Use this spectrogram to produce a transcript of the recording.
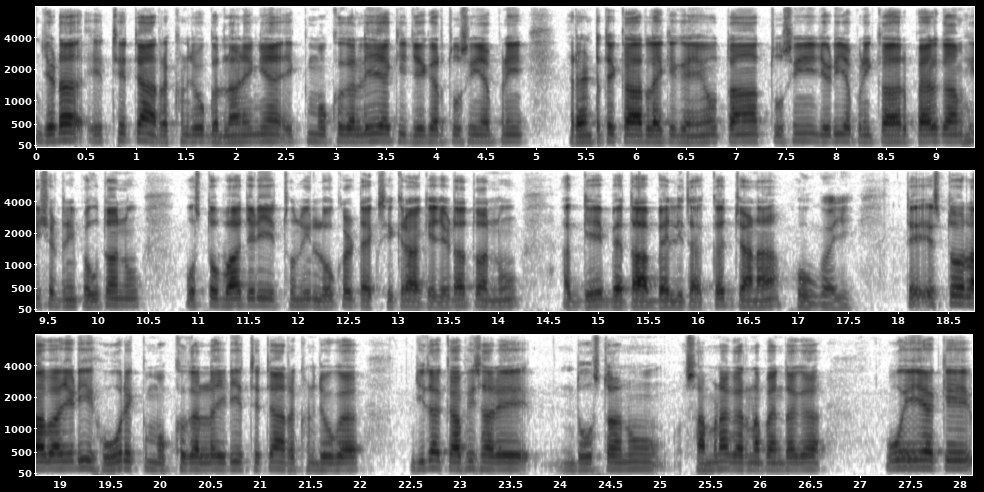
ਜਿਹੜਾ ਇੱਥੇ ਧਿਆਨ ਰੱਖਣ ਯੋਗ ਗੱਲਾਂ ਨੇਗੀਆਂ ਇੱਕ ਮੁੱਖ ਗੱਲ ਇਹ ਹੈ ਕਿ ਜੇਕਰ ਤੁਸੀਂ ਆਪਣੀ ਰੈਂਟ ਤੇ ਕਾਰ ਲੈ ਕੇ ਗਏ ਹੋ, ਤਾਂ ਤੁਸੀਂ ਜਿਹੜੀ ਆਪਣੀ ਕਾਰ ਪਹਿਲਗਾਮ ਹੀ ਛੱਡਣੀ ਪਊ ਤੁਹਾਨੂੰ। ਉਸ ਤੋਂ ਬਾਅਦ ਜਿਹੜੀ ਇੱਥੋਂ ਦੀ ਲੋਕਲ ਟੈਕਸੀ ਕਰਾ ਕੇ ਜਿਹੜਾ ਤੁਹਾਨੂੰ ਅੱਗੇ ਬੇਤਾਬ ਵੈਲੀ ਤੱਕ ਜਾਣਾ ਹੋਊਗਾ ਜੀ। ਅਤੇ ਇਸ ਤੋਂ ਇਲਾਵਾ ਜਿਹੜੀ ਹੋਰ ਇੱਕ ਮੁੱਖ ਗੱਲ ਹੈ ਜਿਹੜੀ ਇੱਥੇ ਧਿਆਨ ਰੱਖਣਯੋਗ ਆ, ਜਿਹਦਾ ਕਾਫੀ ਸਾਰੇ ਦੋਸਤਾਂ ਨੂੰ ਸਾਹਮਣਾ ਕਰਨਾ ਪੈਂਦਾ ਗਾ, ਉਹ ਇਹ ਆ ਕਿ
